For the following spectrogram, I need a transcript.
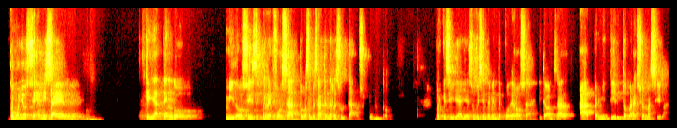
¿cómo yo sé, Misael, que ya tengo mi dosis reforzada? Pues vas a empezar a tener resultados, punto. Porque esa idea ya es suficientemente poderosa y te va a empezar a permitir tomar acción masiva.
